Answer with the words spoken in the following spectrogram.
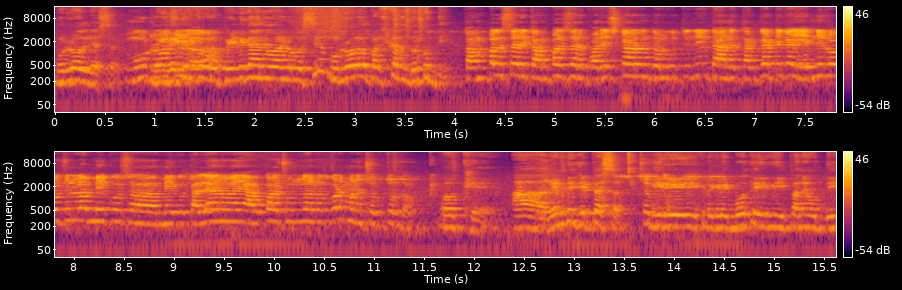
మూడు రోజులు చేస్తారు. మూడు ఒక పెళ్ళి కాని వాళ్ళు వస్తే మూడు రోజుల పరిష్కారం దొరుకుద్ది. కంపల్సరీ కంపల్సరీ పరిష్కారం దొరుకుతుంది. దానికి తగ్గట్టుగా ఎన్ని రోజుల్లో మీకు మీకు కళ్యాణం అయ్యే అవకాశం ఉందో అన్నది కూడా మనం చెప్తుంటాం. ఓకే. ఆ రెమెడీ చెప్పేస్తారు. మీరు ఇక్కడికి పోతే ఈ పని అవుద్ది.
